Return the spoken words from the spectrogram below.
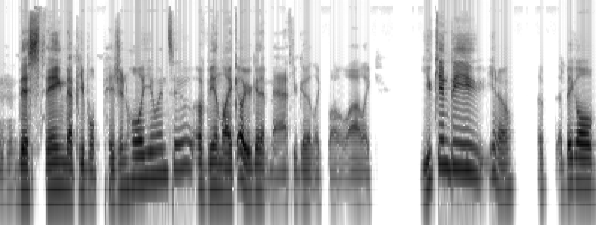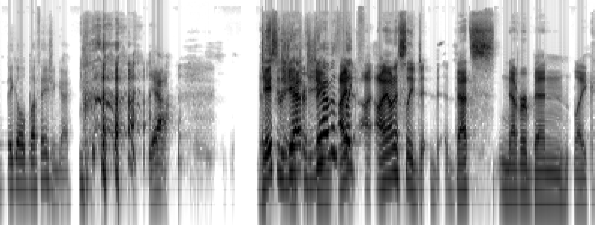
Mhm. this thing that people pigeonhole you into of being like, oh, you're good at math, you're good at like blah blah blah. Like you can be, you know, a, a big old big old buff Asian guy. yeah. That's Jason, did you have- did you have interesting. a, like- I, I, I honestly, d- d- that's never been like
